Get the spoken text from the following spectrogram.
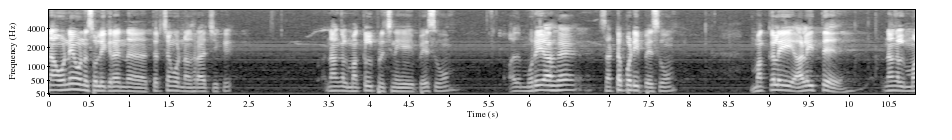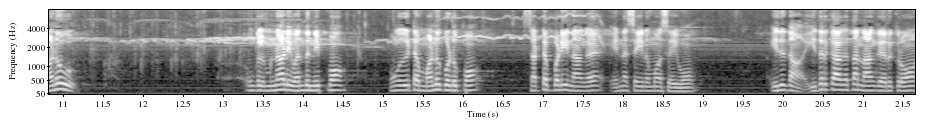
நான் ஒன்றே ஒன்று சொல்லிக்கிறேன் இந்த திருச்செங்கோடு நகராட்சிக்கு. நாங்கள் மக்கள் பிரச்சனையை பேசுவோம். அது முறையாக சட்டப்படி பேசுவோம். மக்களை அழைத்து நாங்கள் மனு உங்கள் முன்னாடி வந்து நிற்போம். உங்ககிட்ட மனு கொடுப்போம். சட்டப்படி நாங்கள் என்ன செய்யணுமோ செய்வோம். இதுதான். இதற்காகத்தான் நாங்கள் இருக்கிறோம்.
